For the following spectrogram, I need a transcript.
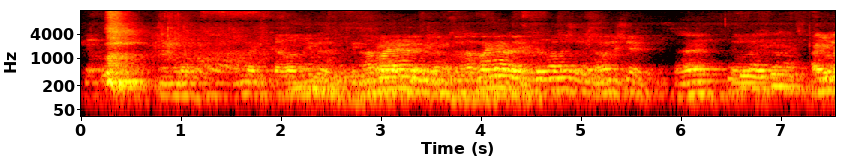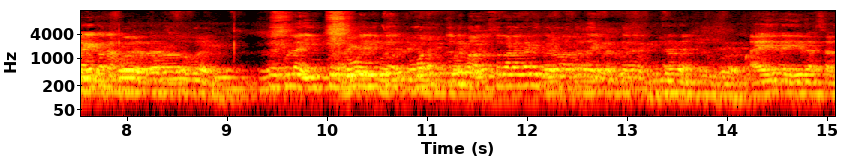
Thank you. যাবি যাবার Ayer ayer asal.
